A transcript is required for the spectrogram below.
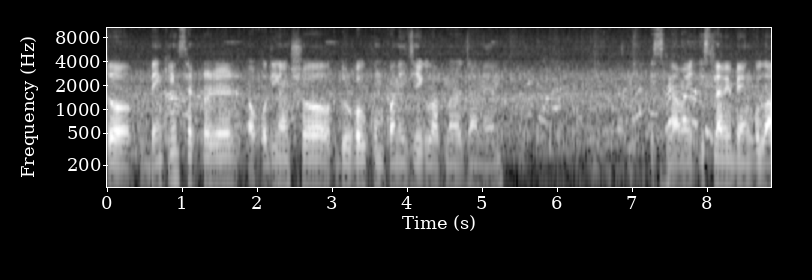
তো ব্যাংকিং সেক্টরের অধিকাংশ দুর্বল কোম্পানি যেগুলো আপনারা জানেন, ইসলামী ইসলামী ব্যাংকগুলা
